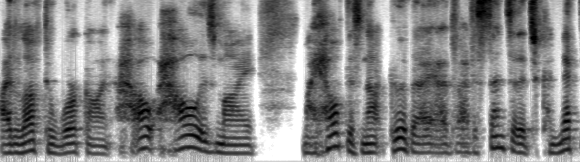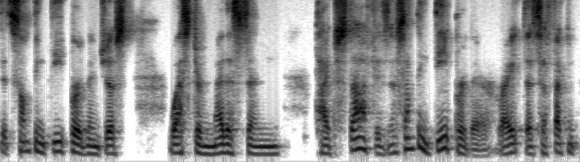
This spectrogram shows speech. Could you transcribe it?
I'd love to work on how how is my my health is not good, but I have, I have a sense that it's connected something deeper than just Western medicine type stuff. Is there something deeper there, right? That's affecting.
